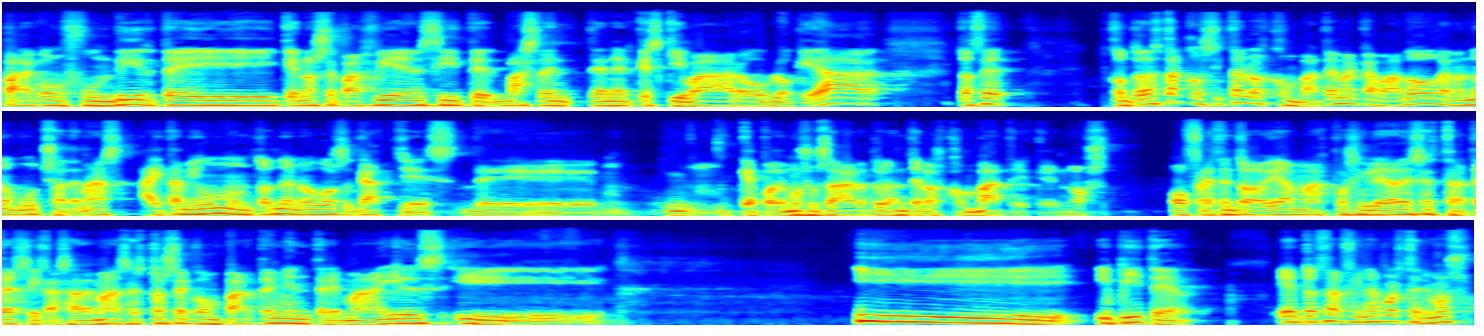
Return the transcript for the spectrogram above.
para confundirte y que no sepas bien si te vas a tener que esquivar o bloquear. Entonces, con todas estas cositas, los combates han acabado ganando mucho. Además, hay también un montón de nuevos gadgets de, que podemos usar durante los combates, que nos ofrecen todavía más posibilidades estratégicas. Además, estos se comparten entre Miles y, y, y Peter. Y entonces al final pues tenemos,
